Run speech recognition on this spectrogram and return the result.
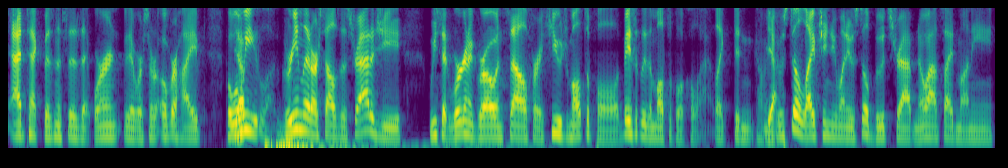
ad tech businesses that weren't they were sort of overhyped but when we greenlit ourselves the strategy we said we're going to grow and sell for a huge multiple basically the multiple colla- like didn't come in. Yeah. it was still life-changing money it was still bootstrap no outside money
